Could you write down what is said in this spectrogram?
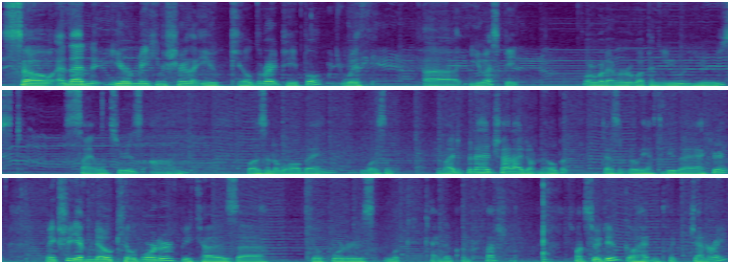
So, and then you're making sure that you killed the right people with uh, USP or whatever weapon you used. Silencer is on. Wasn't a wallbang. Wasn't. It might have been a headshot. I don't know, but doesn't really have to be that accurate. Make sure you have no kill border because uh, kill borders look kind of unprofessional. So once you do, go ahead and click generate.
